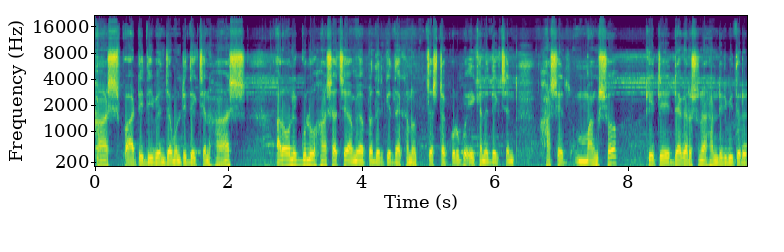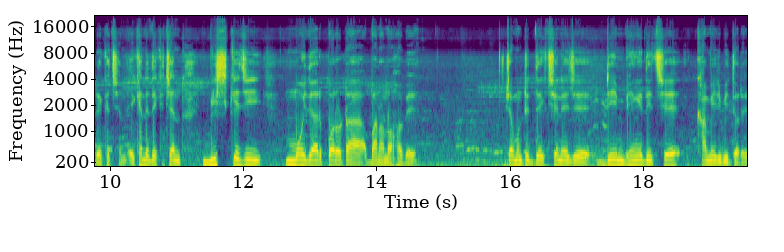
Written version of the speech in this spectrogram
হাঁস পার্টি দিবেন। যেমনটি দেখছেন হাঁস আরও অনেকগুলো হাঁস আছে, আমি আপনাদেরকে দেখানোর চেষ্টা করব। এখানে দেখছেন হাঁসের মাংস। কেটে ডেগারেশনের হান্ডির ভিতরে রেখেছেন। এখানে দেখেছেন বিশ কেজি ময়দার পরোটা বানানো হবে। যেমনটি দেখছেন, এই যে ডিম ভেঙে দিচ্ছে খামির ভিতরে।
